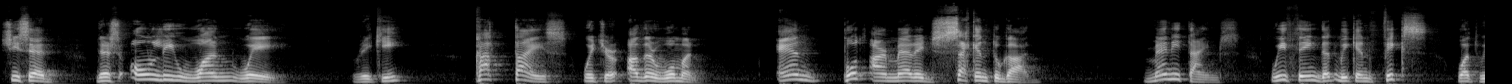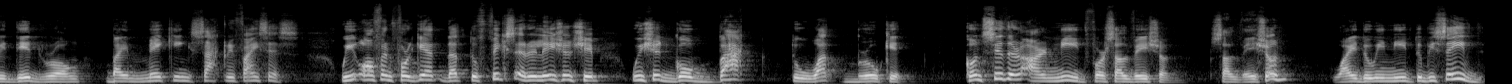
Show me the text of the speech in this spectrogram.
She said, There's only one way, Ricky. Cut ties with your other woman and put our marriage second to God. Many times, we think that we can fix what we did wrong by making sacrifices. We often forget that to fix a relationship, we should go back to what broke it. Consider our need for salvation. Salvation? Why do we need to be saved?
